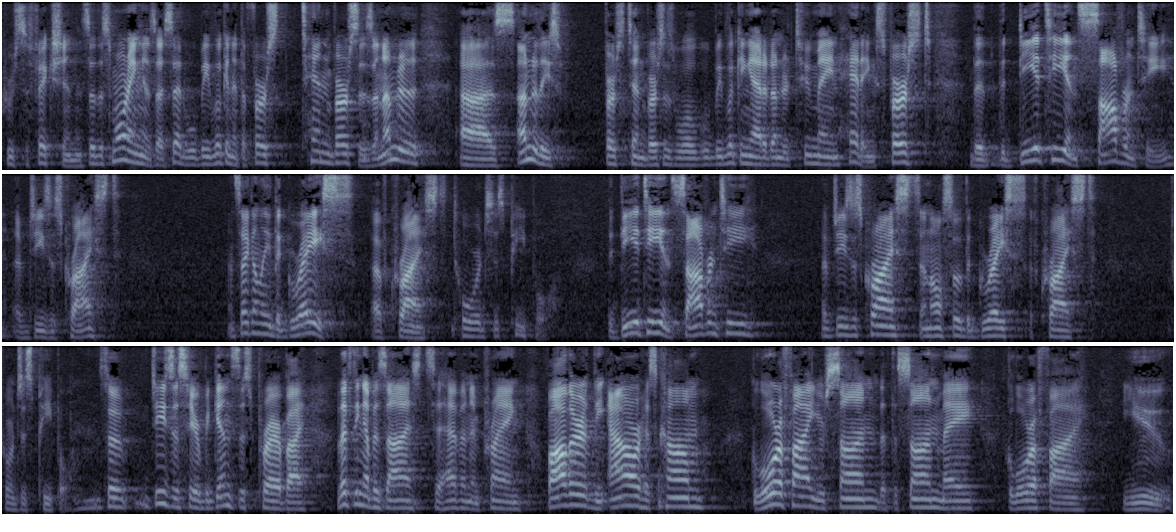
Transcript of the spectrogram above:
crucifixion. And so this morning, as I said, we'll be looking at the first 10 verses. And under, uh, under these first 10 verses, we'll, we'll be looking at it under two main headings. First, the, the deity and sovereignty of Jesus Christ. And secondly, the grace of Christ towards his people. The deity and sovereignty of Jesus Christ, and also the grace of Christ towards his people. So Jesus here begins this prayer by lifting up his eyes to heaven and praying, Father, the hour has come. Glorify your Son, that the Son may glorify you.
